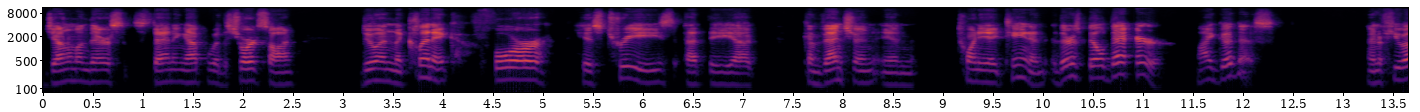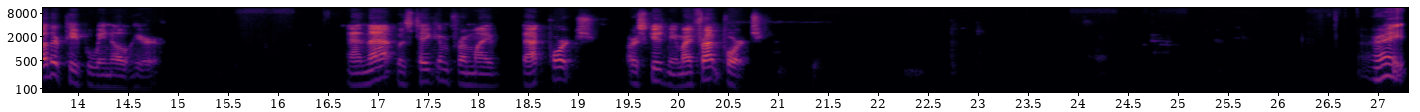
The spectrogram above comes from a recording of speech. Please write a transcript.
gentleman there standing up with the shorts on, doing the clinic for his trees at the uh, convention in 2018. And there's Bill Decker, my goodness, and a few other people we know here. And that was taken from my back porch, or excuse me, my front porch. All right.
